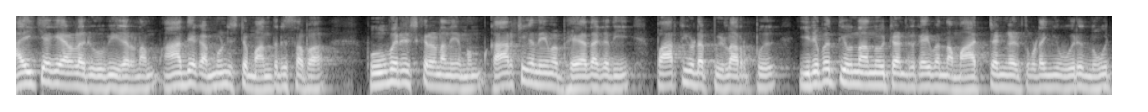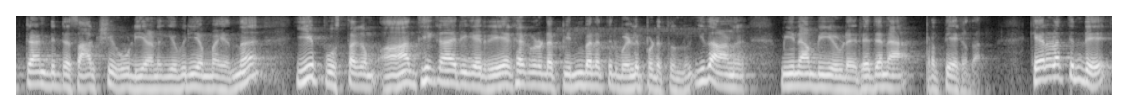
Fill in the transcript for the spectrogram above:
ഐക്യ കേരള രൂപീകരണം ആദ്യ കമ്മ്യൂണിസ്റ്റ് മന്ത്രിസഭ ഭൂപരിഷ്കരണ നിയമം കാർഷിക നിയമ ഭേദഗതി പാർട്ടിയുടെ പിളർപ്പ് ഇരുപത്തിയൊന്നാം നൂറ്റാണ്ടിൽ കൈവന്ന മാറ്റങ്ങൾ തുടങ്ങി ഒരു നൂറ്റാണ്ടിന്റെ സാക്ഷി കൂടിയാണ് ഗൗരിയമ്മ എന്ന് ഈ പുസ്തകം ആധികാരിക രേഖകളുടെ പിൻബലത്തിൽ വെളിപ്പെടുത്തുന്നു. ഇതാണ് മീനാംബികയുടെ രചന പ്രത്യേകത. കേരളത്തിന്റെ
